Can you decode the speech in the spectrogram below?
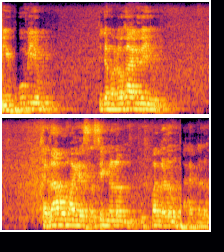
ഈ ഭൂമിയും ഇതിന്റെ മനോഹാരിതയും ഹരിതാപമായ സസ്യങ്ങളും പുഷ്പങ്ങളും ഫലങ്ങളും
